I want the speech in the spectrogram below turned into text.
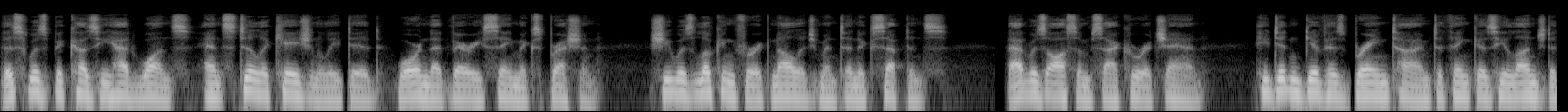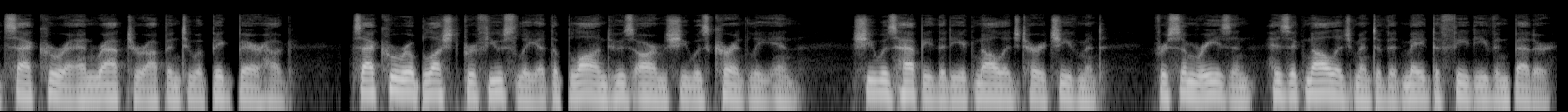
This was because he had once, and still occasionally did, worn that very same expression. She was looking for acknowledgement and acceptance. That was awesome Sakura-chan. He didn't give his brain time to think as he lunged at Sakura and wrapped her up into a big bear hug. Sakura blushed profusely at the blonde whose arms she was currently in. She was happy that he acknowledged her achievement. For some reason, his acknowledgement of it made the feat even better.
